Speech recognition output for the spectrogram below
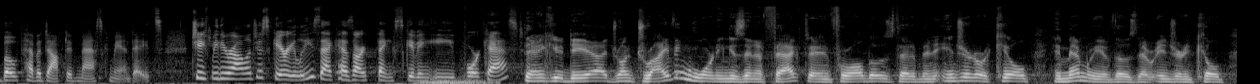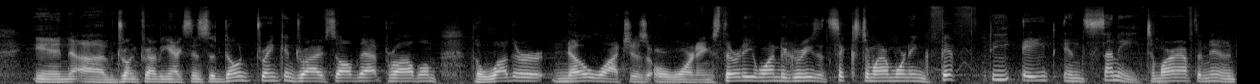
both have adopted mask mandates. Chief Meteorologist Gary Lezak has our Thanksgiving Eve forecast. Thank you, Dia. A drunk driving warning is in effect, and for all those that have been injured or killed, in memory of those that were injured and killed in uh, drunk driving accidents. So don't drink and drive. Solve that problem. The weather, no watches or warnings. 31 degrees at 6 tomorrow morning, 58 and sunny tomorrow afternoon,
